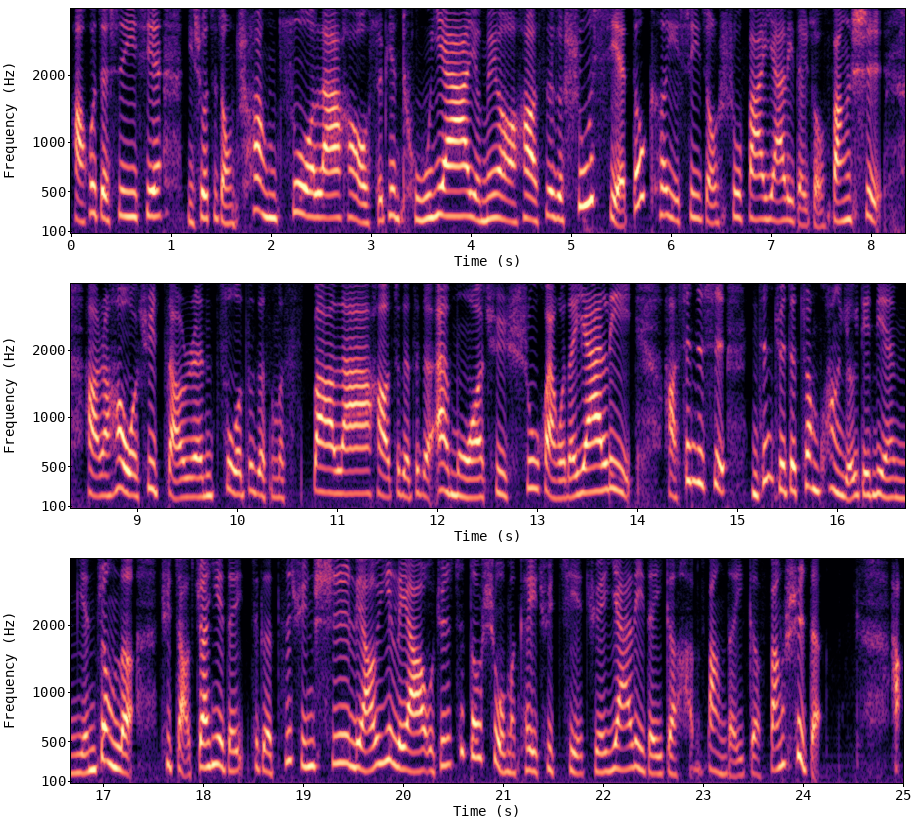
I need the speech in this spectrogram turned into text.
啊，或者是一些你说这种创作啦，哈，随便涂鸦有没有哈，这个书写都可以是一种抒发压力的一种方式，好，然后我去找人做这个什么 SPA 啦，哈，这个这个按摩去舒缓我的压力，好，甚至是你真觉得状况有一点点严重了，去找专业的这个咨询师聊一聊，我觉得这都是我们可以去解决压力的一个很棒的一个方式的。好，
